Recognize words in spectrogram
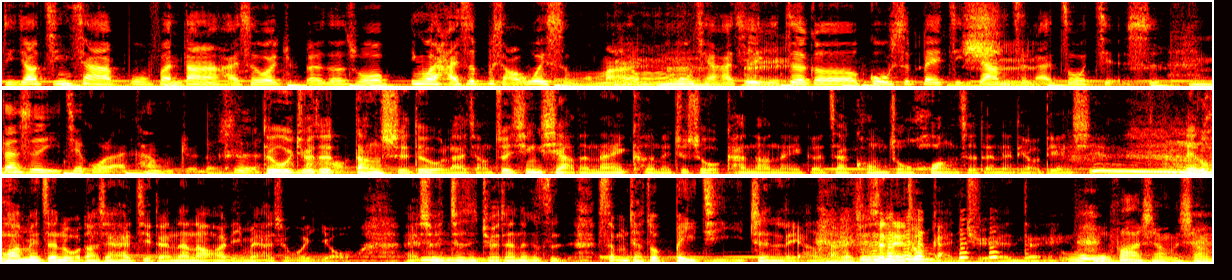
比较惊吓的部分，当然还是会觉得说，因为还是不晓得为什么嘛。我们目前还是以这个故事背景这样子来做解释。但是以结果来看，我觉得是。对，我觉得当时对我来讲最惊吓的那一刻呢，就是我看到那个在。空中晃着的那条电线，嗯、那个画面真的，我到现在还记得，那脑海里面还是会有。哎，所以你真的觉得那个是什么叫做背脊一阵凉？大概就是那种感觉。对，我无法想象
